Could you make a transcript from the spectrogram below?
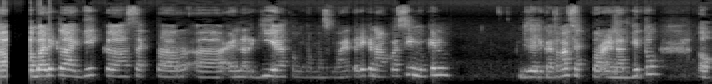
uh, balik lagi ke sektor uh, energi ya teman-teman semuanya. Tadi kenapa sih mungkin bisa dikatakan sektor energi itu uh,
